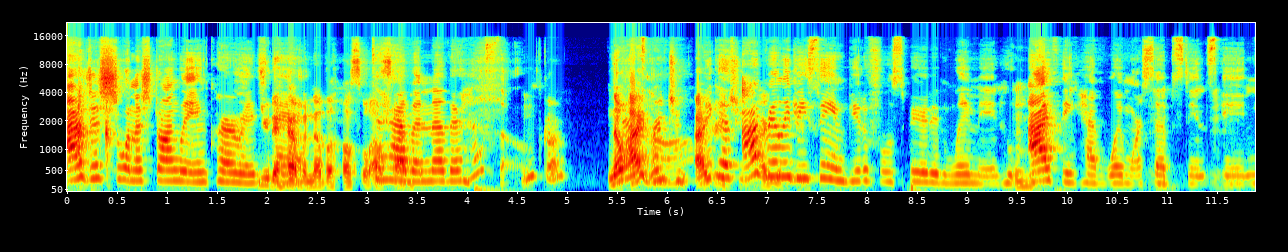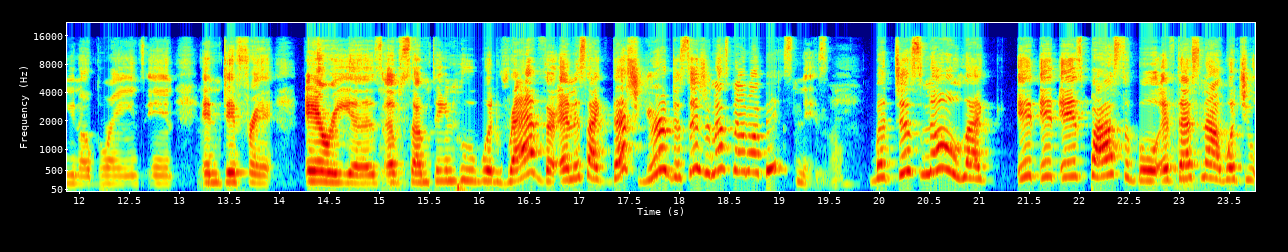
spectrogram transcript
I just want to strongly encourage you to have another hustle. To have another hustle. Okay. No, That's I agree all. with you. I because I, I really be seeing beautiful spirited women who mm-hmm. I think have way more mm-hmm. substance mm-hmm. in, you know, brains in in mm-hmm. different areas of mm-hmm. something who would rather and it's like that's your decision. That's not my business. But just know, like it, it is possible if that's not what you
